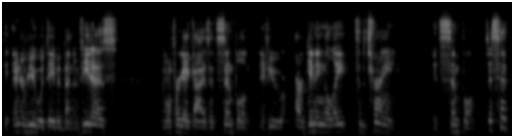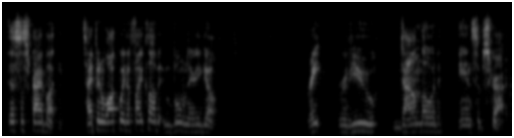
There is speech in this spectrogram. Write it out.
the interview with David Benavidez. Don't forget, guys, it's simple. If you are getting late to the train, it's simple. Just hit the subscribe button. Type in Walkway to Fight Club, and boom, there you go rate, review, download, and subscribe.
